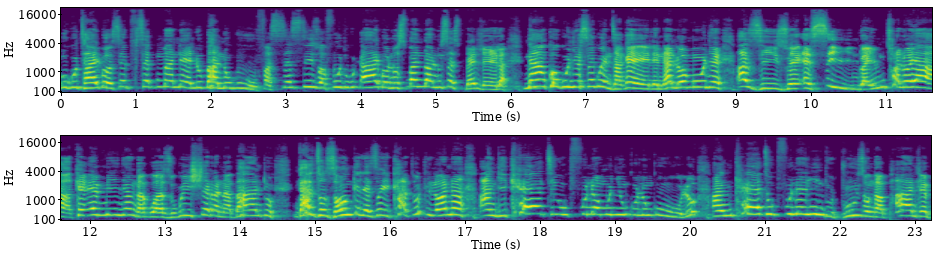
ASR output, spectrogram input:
ukuthi hayibo sekumanele ubani ukufa sesizwa futhi ukuthi hayibo nosibanibani usesibhedlela nakho kunye sekwenzakele nalomunye azizwe esindwa imithwalo yakhe eminye angakwazi ukuyishera nabantu ngazo zonke lezo zikhathi uthi lona angikhethi ukufuna omunye uNkulunkulu angikhethi ethi ukufuna induduzo ngaphandle.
